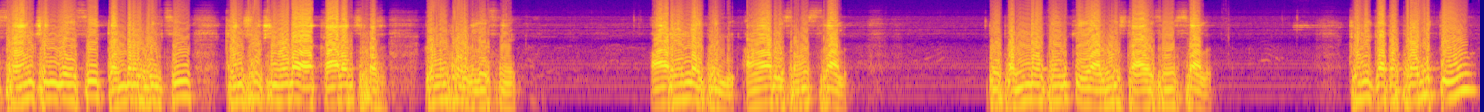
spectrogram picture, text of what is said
శాంక్షన్ చేసి టెండర్ పిలిచి కన్స్ట్రక్షన్ కూడా కాలమ్స్ గ్రౌండ్ ఫ్లోర్ వేసినాయి ఆరేళ్ళు అయిపోయింది ఆరు సంవత్సరాలు. రేపు పన్నెండవ తేదీకి ఆల్మోస్ట్ ఆరు సంవత్సరాలు. కానీ గత ప్రభుత్వం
